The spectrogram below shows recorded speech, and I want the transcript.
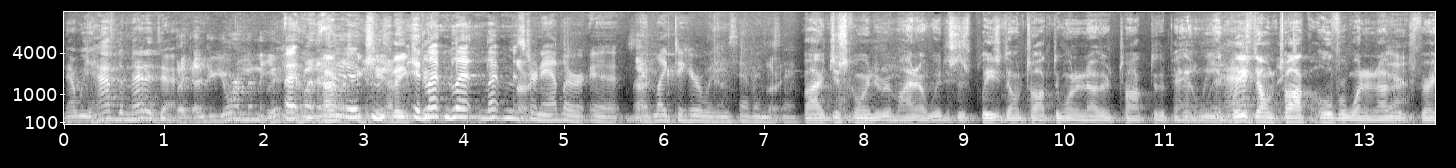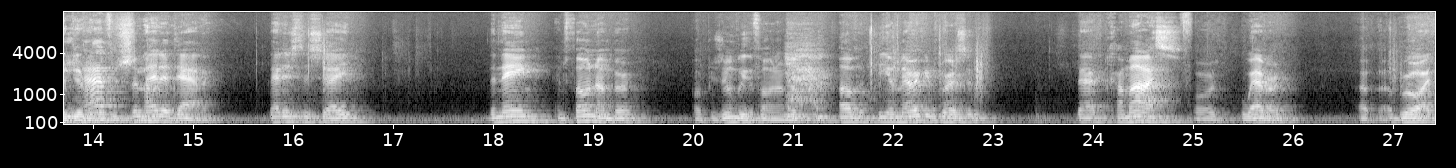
Now, we have the metadata. But under your amendment, you Uh, can provide that. Um, excuse me. uh, Let, let, let Mr. Sorry. Nadler, uh, I'd like to hear what he's having to say. I'm just going to remind our witnesses, please don't talk to one another, talk to the panel. We And please don't talk over one another, Yeah. it's very We difficult. have the not. metadata. That is to say, the name and phone number, or presumably the phone number, of the American person that Hamas or whoever uh, abroad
